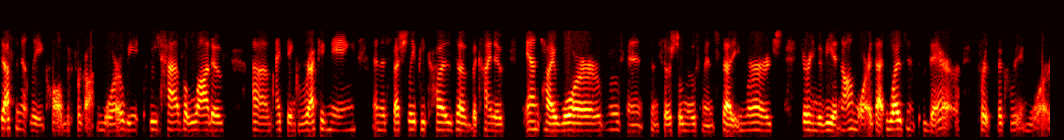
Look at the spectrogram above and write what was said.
definitely called the Forgotten War. We we have a lot of um, I think reckoning, and especially because of the kind of anti-war movements and social movements that emerged during the Vietnam War that wasn't there for the Korean War.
